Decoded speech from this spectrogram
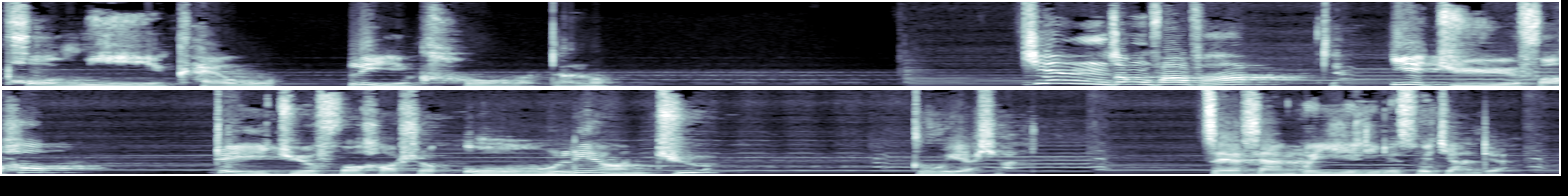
破迷开悟，离苦得乐。净宗方法，一句佛号。这一句佛号是无量觉，诸位要晓得，在三皈依里面所讲的“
